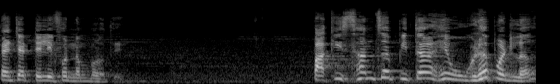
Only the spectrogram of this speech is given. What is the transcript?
त्यांच्या टेलिफोन नंबर होते. पाकिस्तानचं पितळ हे उघडं पडलं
